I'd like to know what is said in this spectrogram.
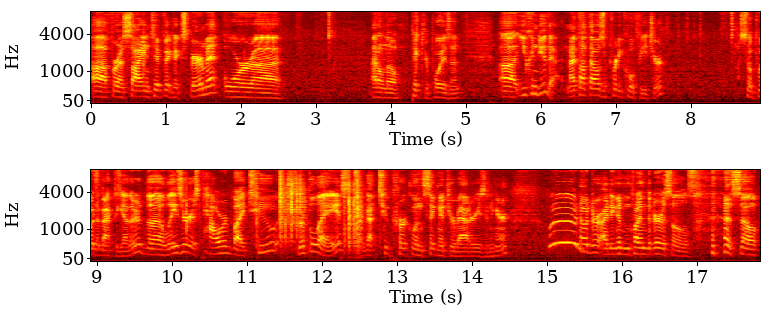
uh, for a scientific experiment or, uh, I don't know, pick your poison, uh, you can do that. And I thought that was a pretty cool feature. So putting it back together, the laser is powered by two AAA's. I've got two Kirkland signature batteries in here. Woo, no, I didn't find the Duracells. so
